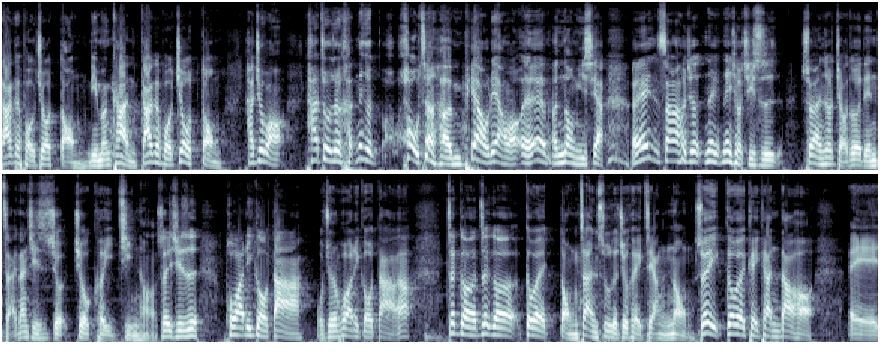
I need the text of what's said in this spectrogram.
Gakpo 就懂，你们看 Gakpo 就懂，他就往他就是很那个后撤很漂亮往，哎，弄一下，哎，沙拉赫就那那球其实虽然说角度有点窄，但其实就就可以进哦。所以其实破坏力够大啊，我觉得破坏力够大啊。这个这个各位懂战术的就可以这样弄。所以各位可以看到哈，哎，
